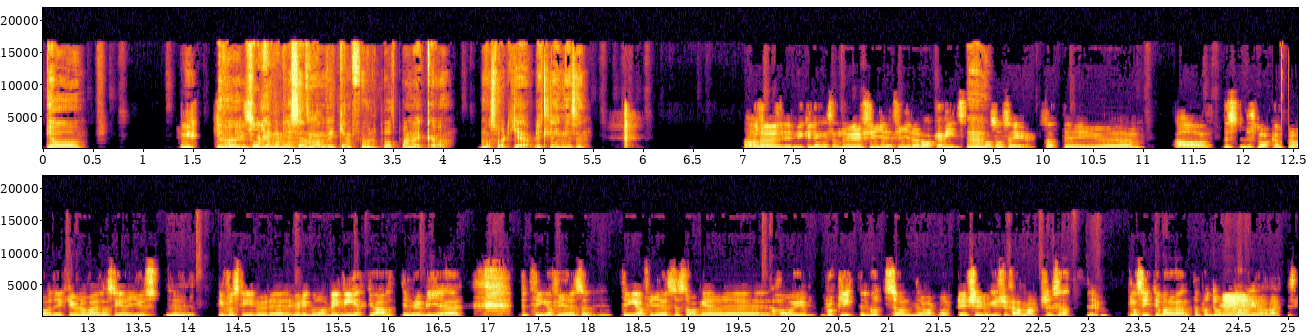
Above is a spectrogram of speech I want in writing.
Ja. Mycket. Det var så länge man sedan man fick en full pott på en vecka, va? Det måste ha varit jävligt länge sedan. Ja, det är mycket länge sedan. Nu är det fyra, fyra raka vinster mm. om man så säger. Så att det är ju... Eh, ja, det, det, smakar bra. Det är kul att vara se det just nu. Vi får se hur det, hur det går. Vi vet ju alltid hur det blir här. För tre av fyra, tre av fyra säsonger eh, har ju Brock Little gått sönder och varit borta i 20-25 matcher. Så att, eh, man sitter ju bara och väntar på domedagarna faktiskt.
